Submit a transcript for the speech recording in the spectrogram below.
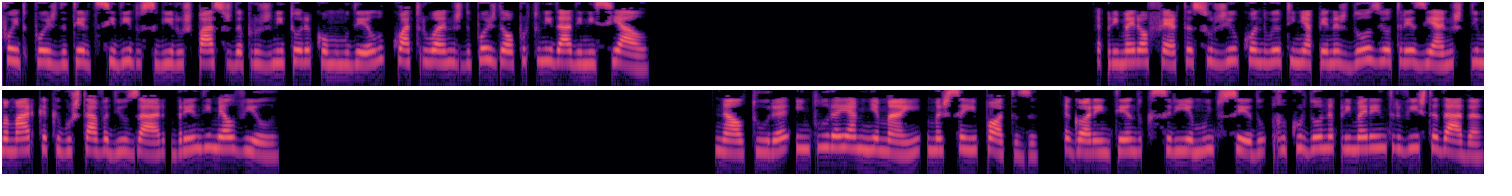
Foi depois de ter decidido seguir os passos da progenitora como modelo, quatro anos depois da oportunidade inicial. A primeira oferta surgiu quando eu tinha apenas 12 ou 13 anos, de uma marca que gostava de usar, Brandy Melville. Na altura, implorei à minha mãe, mas sem hipótese. Agora entendo que seria muito cedo, recordou na primeira entrevista dada.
